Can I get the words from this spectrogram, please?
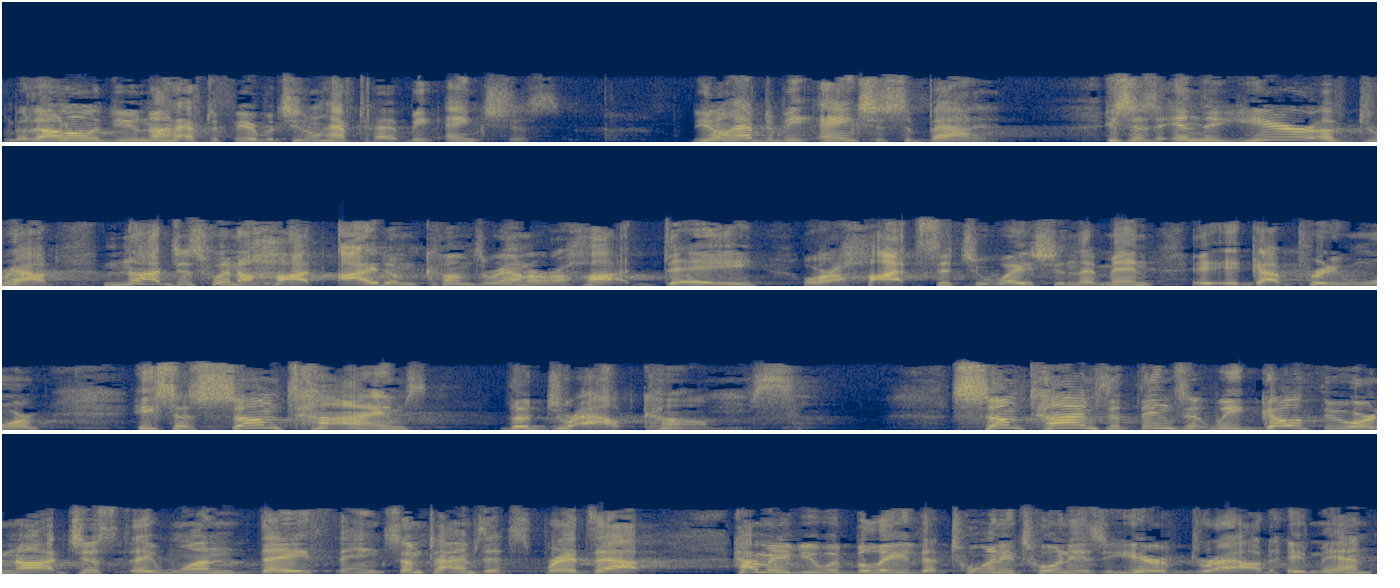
But not only do you not have to fear, but you don't have to have, be anxious. You don't have to be anxious about it. He says, in the year of drought, not just when a hot item comes around or a hot day or a hot situation that, man, it, it got pretty warm. He says, sometimes the drought comes. Sometimes the things that we go through are not just a one day thing. Sometimes it spreads out. How many of you would believe that 2020 is a year of drought? Amen.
